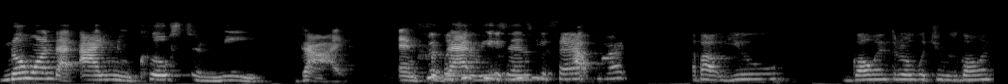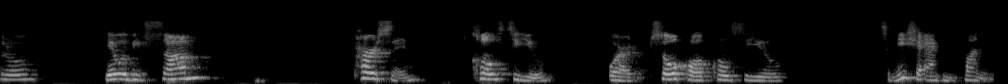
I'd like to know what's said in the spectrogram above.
no one that I knew close to me died. And for but that you reason, you see the sad I, part about you going through what you was going through, there will be some person close to you or so-called close to you, Tamisha acting funny.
